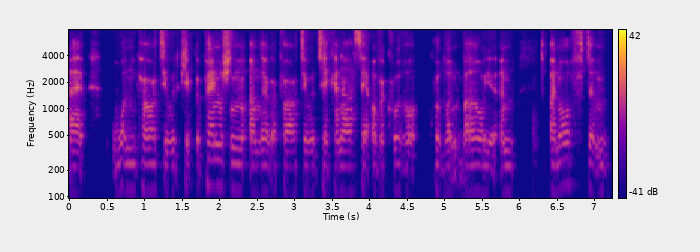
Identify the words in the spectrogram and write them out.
uh, one party would keep the pension and the other party would take an asset of equivalent, value. And, and often,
